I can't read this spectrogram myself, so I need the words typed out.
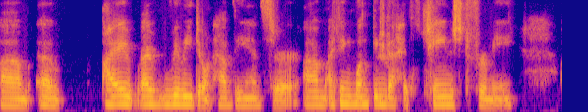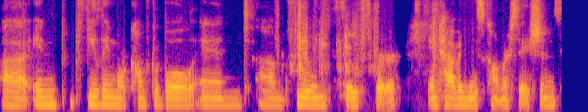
Um, uh, I, I really don't have the answer. Um, I think one thing that has changed for me uh, in feeling more comfortable and um, feeling safer in having these conversations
